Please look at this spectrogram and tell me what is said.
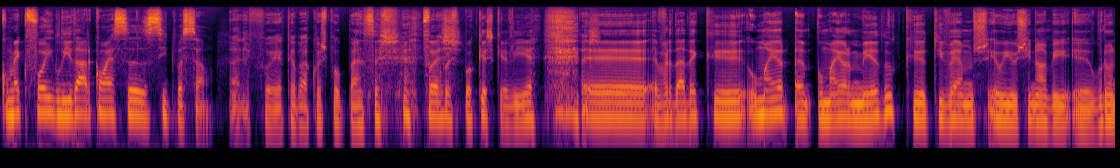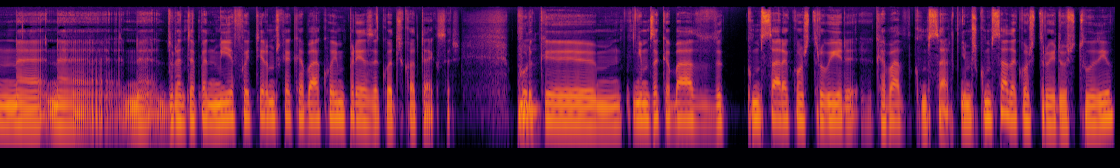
como é que foi lidar com essa situação? Olha, foi acabar com as poupanças, com as poucas que havia. Uh, a verdade é que o maior, o maior medo que tivemos, eu e o Shinobi, eh, o Bruno, na, na, na, durante a pandemia foi termos que acabar com a empresa, com a Discotexas. Porque hum. tínhamos acabado de começar a construir, acabado de começar, tínhamos começado a construir o estúdio.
